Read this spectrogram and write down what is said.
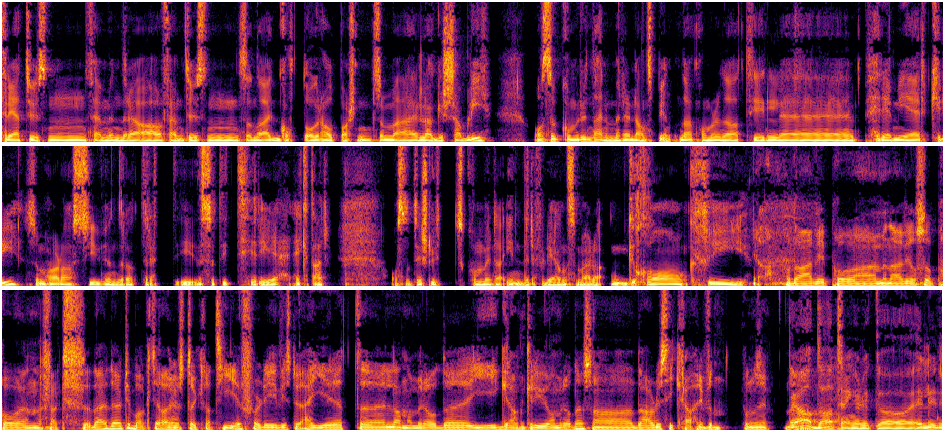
3500 av 5000, så det er godt over halvparten som er lager Chablis. Og så kommer du nærmere landsbyen. Da kommer du da til eh, Premier Cry, som har da 773 hektar. Og så til slutt kommer da indrefileten, som er da Grand Cru. Ja, og da er vi på, men da er vi også på en slags Det er, det er tilbake til aristokratiet, fordi hvis du eier et eh, landområde i Grand Cru-området, så da har du sikra arven, kan du si. Da, Ja, da trenger du ikke å Eller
